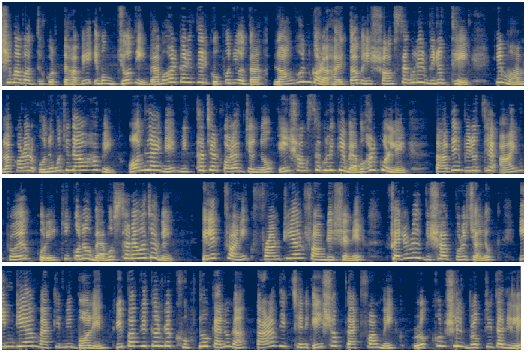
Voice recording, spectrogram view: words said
সীমাবদ্ধ করতে হবে এবং যদি ব্যবহারকারীদের গোপনীয়তা লঙ্ঘন করা হয়, তবে সংস্থাগুলির বিরুদ্ধে কি মামলা করার অনুমতি দেওয়া হবে? অনলাইনে মিথ্যাচার করার জন্য এই সংস্থাগুলিকে ব্যবহার করলে তাদের বিরুদ্ধে আইন প্রয়োগ করে কি কোনো ব্যবস্থা নেওয়া যাবে? ইলেকট্রনিক ফ্রন্টিয়ার ফাউন্ডেশনের ফেডারেল বিষয়ক পরিচালক ইন্ডিয়া ম্যাকিনি বলেন, রিপাবলিকানরা ক্ষুব্ধ কেননা তারা দেখছেন এইসব প্ল্যাটফর্মে রক্ষণশীল বক্তৃতা দিলে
